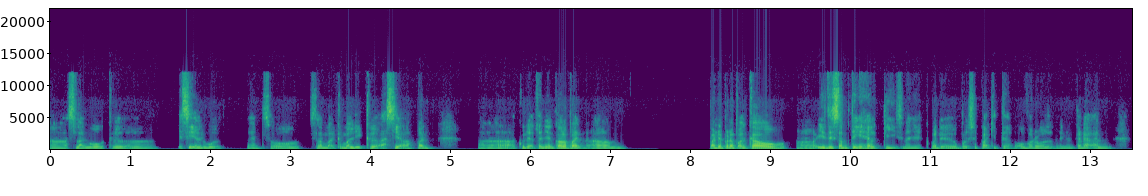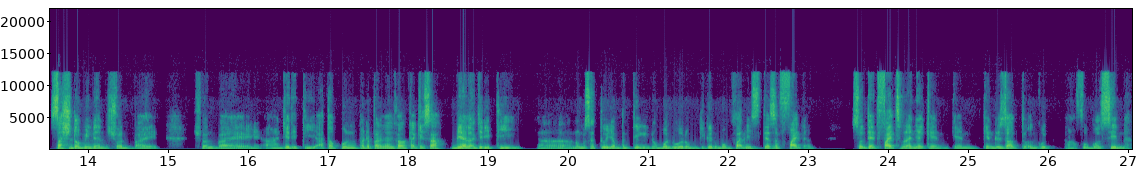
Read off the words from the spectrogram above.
uh, Selangor ke ACL 2 kan. So selamat kembali ke Asia Pan. Uh, aku nak tanya kau lah Pan. Um, pada pendapat kau uh, is this something healthy sebenarnya kepada bola sepak kita overall dengan keadaan such dominant shown by shown by uh, JDT ataupun pada pandangan kau tak kisah biarlah JDT uh, nombor satu yang penting nombor dua nombor tiga nombor empat ni there's a fight so that fight sebenarnya can can can result to a good uh, football scene lah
